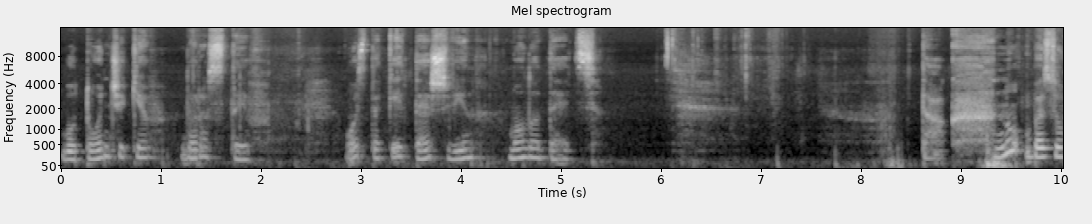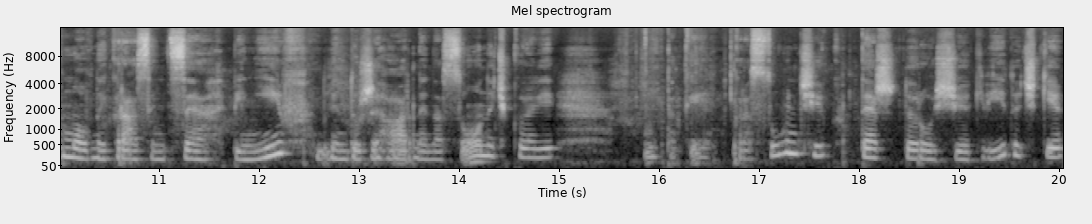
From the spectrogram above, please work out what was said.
бутончиків доростив. Ось такий теж він молодець. Так, ну, безумовний красень це пінів, він дуже гарний на сонечкові. Ось такий красунчик, теж дорощує квіточки,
